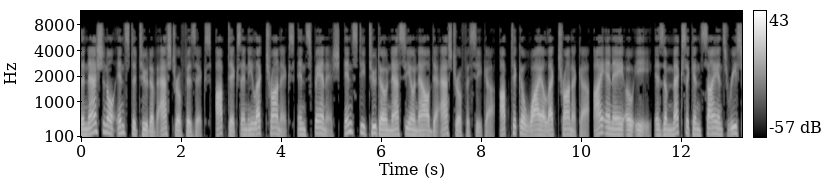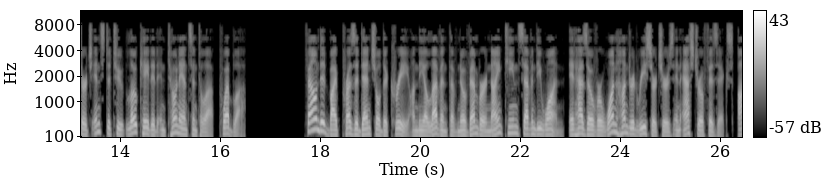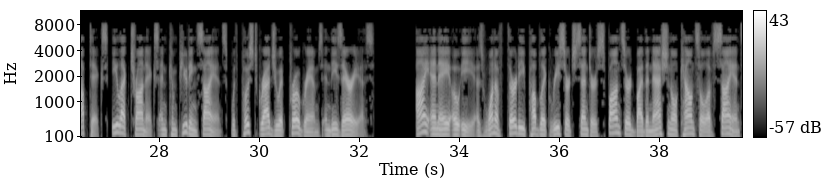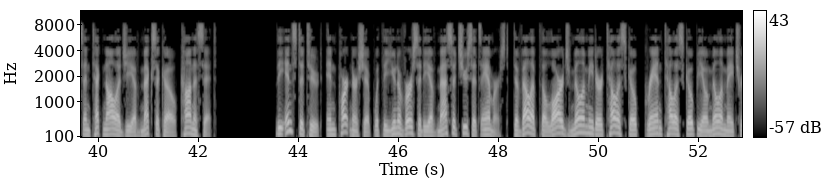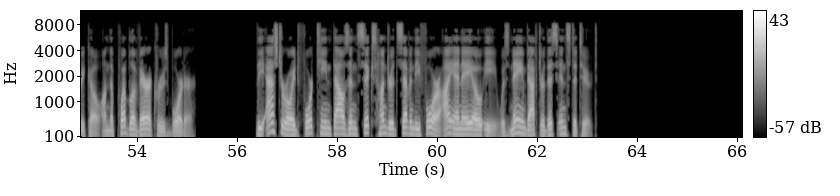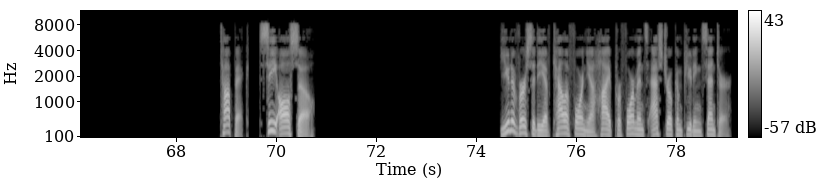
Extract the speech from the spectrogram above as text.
The National Institute of Astrophysics, Optics and Electronics in Spanish, Instituto Nacional de Astrofísica, Óptica y Electrónica, INAOE is a Mexican science research institute located in Tonantzintla, Puebla. Founded by presidential decree on the 11th of November 1971, it has over 100 researchers in astrophysics, optics, electronics and computing science, with postgraduate programs in these areas. INAOE is one of 30 public research centers sponsored by the National Council of Science and Technology of Mexico CONACYT. The institute, in partnership with the University of Massachusetts Amherst, developed the large millimeter telescope Gran Telescopio Milimétrico on the Puebla-Veracruz border. The asteroid 14674 INAOE was named after this institute. See also University of California High Performance Astrocomputing Center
